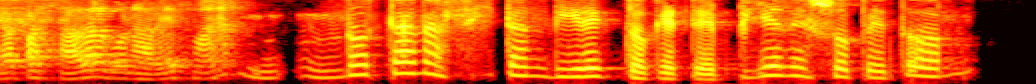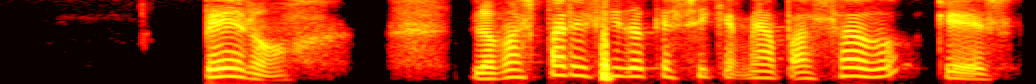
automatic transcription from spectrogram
¿Te ha pasado alguna vez, más? No tan así, tan directo que te pide sopetón, pero Lo más parecido que sí que me ha pasado, que es,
